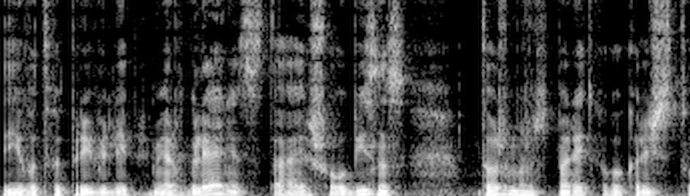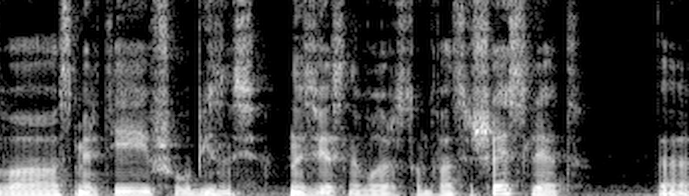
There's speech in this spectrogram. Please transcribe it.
И вот вы привели пример в глянец, да, и шоу-бизнес. Тоже можно посмотреть, какое количество смертей в шоу-бизнесе. На известный возраст, он 26 лет, да,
